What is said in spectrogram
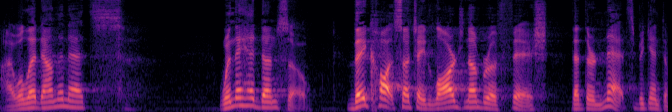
I will let down the nets. When they had done so, they caught such a large number of fish that their nets began to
